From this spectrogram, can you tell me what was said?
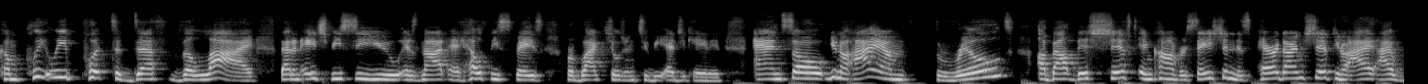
completely put to death the lie that an HBCU is not a healthy space for Black children to be educated. And so, you know, I am thrilled about this shift in conversation, this paradigm shift. You know, I, I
